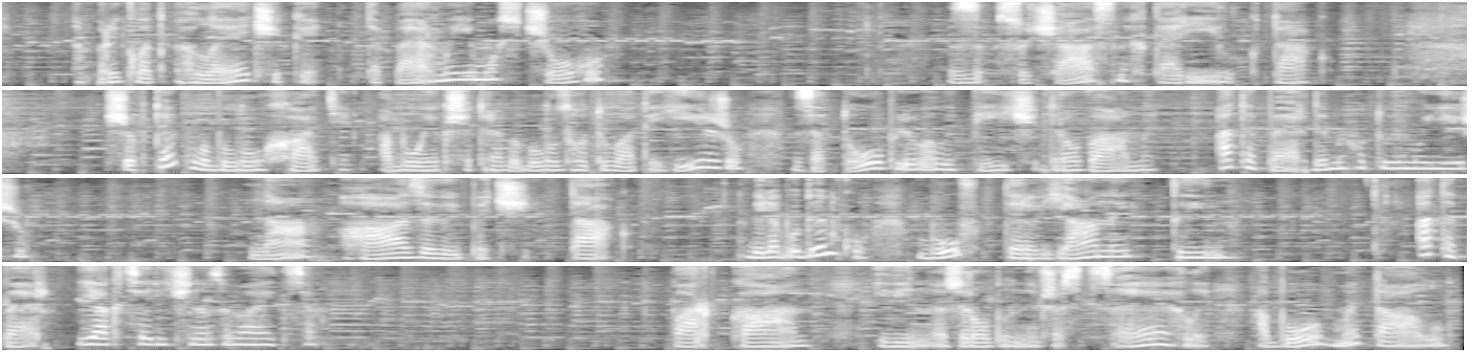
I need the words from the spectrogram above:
наприклад, глечики. Тепер ми їмо з чого? З сучасних тарілок, так. Щоб тепло було у хаті, або якщо треба було зготувати їжу, затоплювали піч дровами. А тепер де ми готуємо їжу? На газовій печі. Так. Біля будинку був дерев'яний тин. А тепер як ця річ називається? Паркан. І він зроблений вже з цегли або металу.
